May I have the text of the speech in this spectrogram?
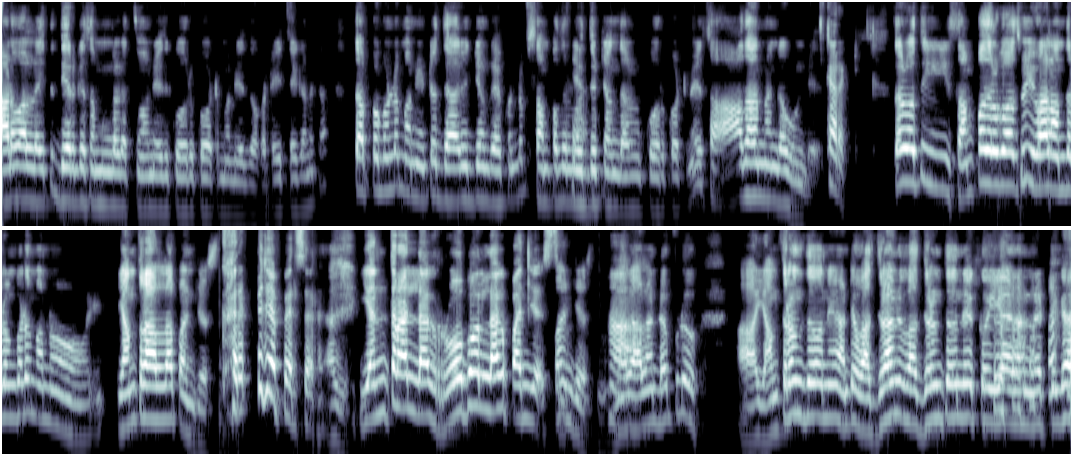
ఆడవాళ్ళు అయితే దీర్ఘ సమంగళత్వం అనేది కోరుకోవటం అనేది ఒకటైతే కనుక తప్పకుండా మన ఇంట్లో దారిద్ర్యం లేకుండా సంపదలు. వృద్ధి చెందాలని కోరుకోవటమే సాధారణంగా ఉండేది. కరెక్ట్ తర్వాత ఈ సంపదల కోసమే ఇవాళ అందరం కూడా మనం యంత్రాల్లా పనిచేస్తాం కరెక్ట్ చెప్పారు సార్. యంత్రాల్లాగా రోబోల్లాగా పనిచేస్తాం. మరి అలాంటప్పుడు ఆ యంత్రంతోనే అంటే వజ్రాన్ని వజ్రంతోనే కొయ్యాలన్నట్టుగా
